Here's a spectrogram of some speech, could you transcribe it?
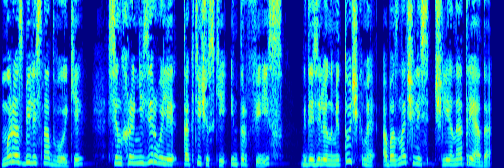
Мы разбились на двойки, синхронизировали тактический интерфейс, где зелеными точками обозначились члены отряда.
